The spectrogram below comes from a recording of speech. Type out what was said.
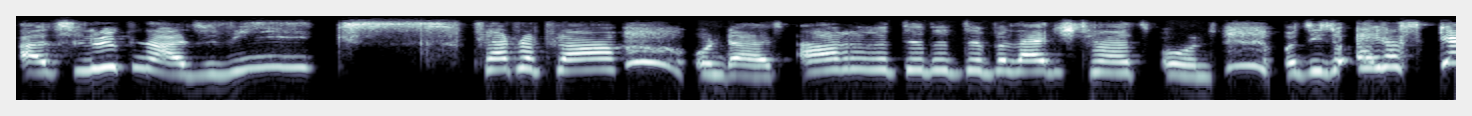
als Lügner, als Wieks, bla bla bla und als Arre beleidigt hat und, und sie so, ey, das geht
